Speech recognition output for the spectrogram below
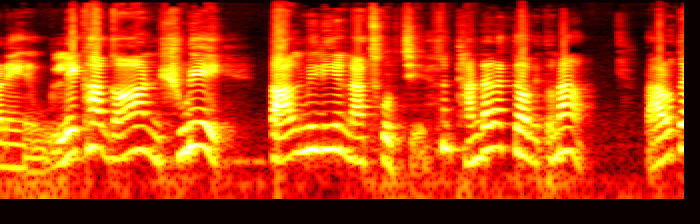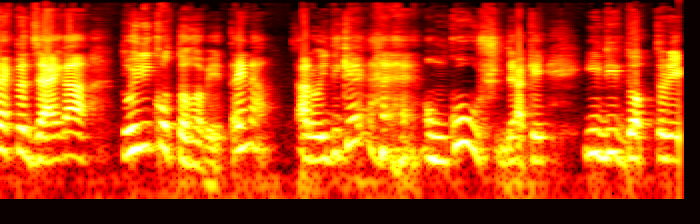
মানে লেখা, গান, সুরে তাল মিলিয়ে নাচ করছে। ঠান্ডা রাখতে হবে তো না? তারও তো একটা জায়গা তৈরি করতে হবে, তাই না? আর ওইদিকে অঙ্কুশ, যাকে ইডির দপ্তরে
